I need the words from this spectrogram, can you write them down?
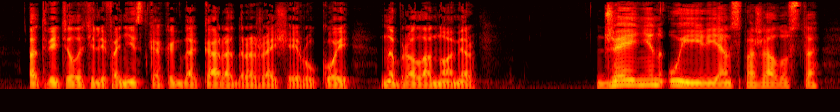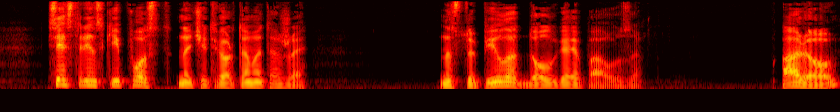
— ответила телефонистка, когда Кара дрожащей рукой набрала номер. «Джейнин Уильямс, пожалуйста. Сестринский пост на четвертом этаже». Наступила долгая пауза. «Алло?»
